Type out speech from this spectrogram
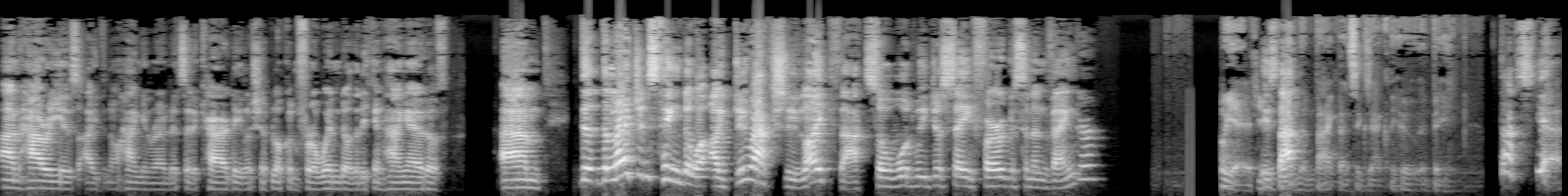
and Harry is, I don't know, hanging around outside a car dealership looking for a window that he can hang out of. Um, the the legends thing, though, I do actually like that. So would we just say Ferguson and Wenger? Oh yeah, if you Is that- them back, that's exactly who it would be. That's yeah,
